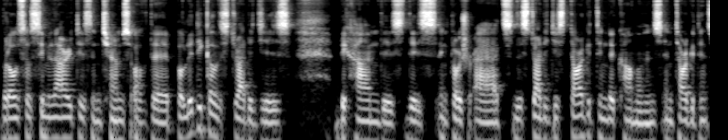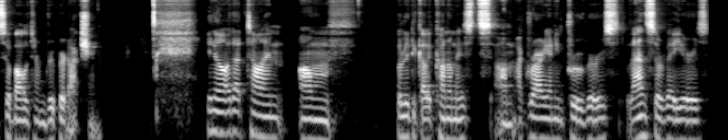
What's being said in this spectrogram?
but also similarities in terms of the political strategies behind this these enclosure acts, the strategies targeting the commons and targeting subaltern reproduction. You know, at that time. Um, political economists, um, agrarian improvers, land surveyors,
